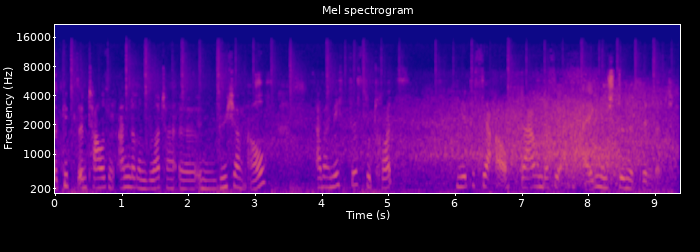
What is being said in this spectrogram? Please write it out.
Das gibt es in tausend anderen Wörtern, äh, in Büchern auch. Aber nichtsdestotrotz geht es ja auch darum, dass ihr eure eigene Stimme findet.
